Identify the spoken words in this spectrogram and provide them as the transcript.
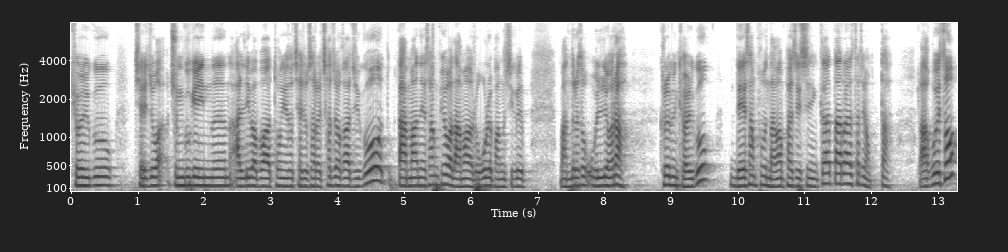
결국 제조 중국에 있는 알리바바 통해서 제조사를 찾아가지고 나만의 상표와 나만 로고를 방식을 만들어서 올려라. 그러면 결국 내 상품은 나만 팔 수 있으니까 따라할 사람이 없다. 라고 해서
